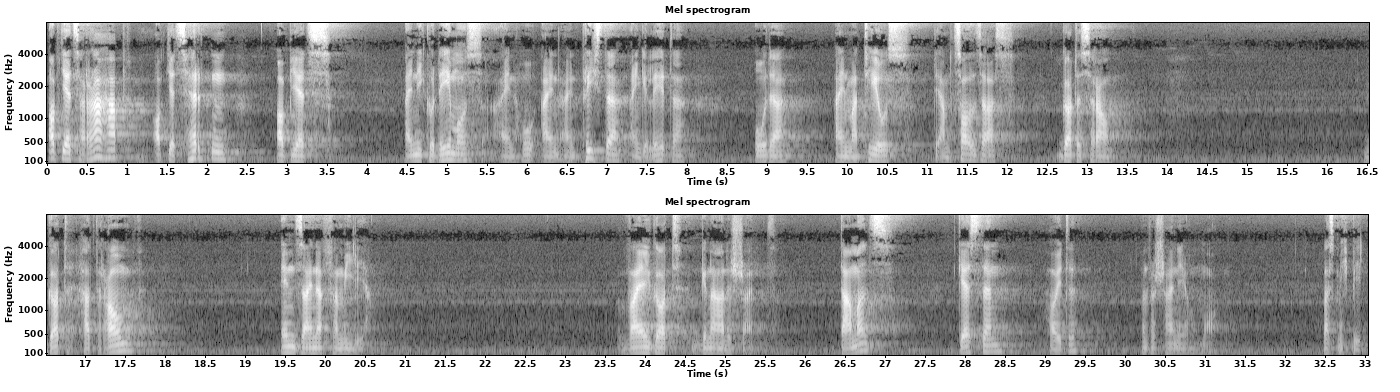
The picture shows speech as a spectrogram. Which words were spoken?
Ob jetzt Rahab, ob jetzt Hirten, ob jetzt ein Nikodemus, ein, ein, ein Priester, ein Gelehrter oder ein Matthäus, der am Zoll saß. Gottes Raum. Gott hat Raum in seiner Familie, weil Gott Gnade schreibt. Damals, gestern, heute und wahrscheinlich auch morgen. Lass mich beten.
